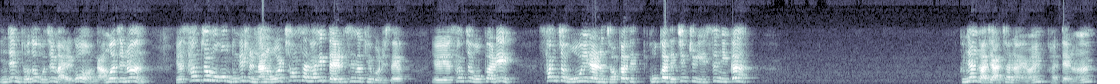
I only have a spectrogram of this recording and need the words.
이제는 더도 보지 말고 나머지는 3.50 분계시는 나는 올 청산하겠다 이렇게 생각해 버리세요. 예, 3.58이 3.51이라는 저가 대, 고가 대칭축이 있으니까 그냥 가지 않잖아요. 갈 때는.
